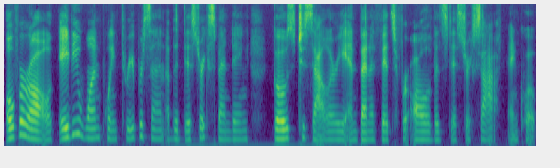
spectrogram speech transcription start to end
Overall, 81.3% of the district spending goes to salary and benefits for all of its district staff, end quote.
